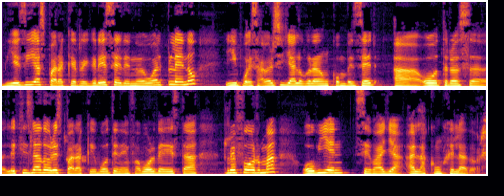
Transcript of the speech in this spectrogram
10 días para que regrese de nuevo al Pleno y pues a ver si ya lograron convencer a otros eh, legisladores para que voten en favor de esta reforma o bien se vaya a la congeladora.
